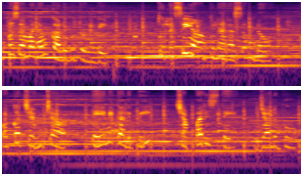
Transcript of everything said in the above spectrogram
ఉపశమనం కలుగుతుంది. తులసి ఆకుల రసంలో ఒక చెంచా తేనె కలిపి చప్పరిస్తే జలుబు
